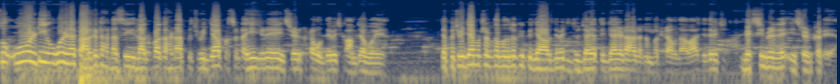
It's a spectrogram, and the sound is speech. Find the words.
ਸੋ ਉਹ ਜਿਹੜੀ ਉਹ ਜਿਹੜਾ ਟਾਰਗੇਟ ਸਾਡਾ ਸੀ, ਲਗਭਗ ਸਾਡਾ 55% ਅਸੀਂ ਜਿਹੜੇ ਇਨਸੀਡੈਂਟ ਘਟਾਉਣ ਦੇ ਵਿੱਚ ਕਾਮਯਾਬ ਹੋਏ ਆ। ਤੇ 55% ਦਾ ਮਤਲਬ ਕਿ ਪੰਜਾਬ ਦੇ ਵਿੱਚ ਦੂਜਾ ਜਾਂ ਤੀਜਾ ਜਿਹੜਾ ਸਾਡਾ ਨੰਬਰ ਜਿਹੜਾ ਆਉਂਦਾ ਵਾ, ਜਿਹਦੇ ਵਿੱਚ ਮੈਕਸਿਮਮ ਜਿਹੜੇ ਇਨਸੀਡੈਂਟ ਘਟੇ ਆ।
